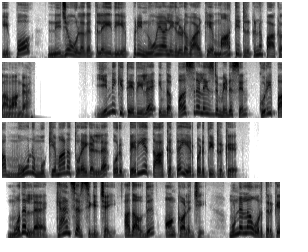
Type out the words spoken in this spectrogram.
இப்போ நிஜ உலகத்துல இது எப்படி நோயாளிகளோட வாழ்க்கைய மாத்திட்டு இருக்குன்னு பார்க்கலாம் வாங்க. இன்னைக்கு தேதியில இந்த பர்சனலைஸ்டு மெடிசின் குறிப்பா மூணு முக்கியமான துறைகள்ல ஒரு பெரிய தாக்கத்தை ஏற்படுத்திட்டு இருக்கு முதல்ல கேன்சர் சிகிச்சை அதாவது ஆங்காலஜி முன்னெல்லாம் ஒருத்தருக்கு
